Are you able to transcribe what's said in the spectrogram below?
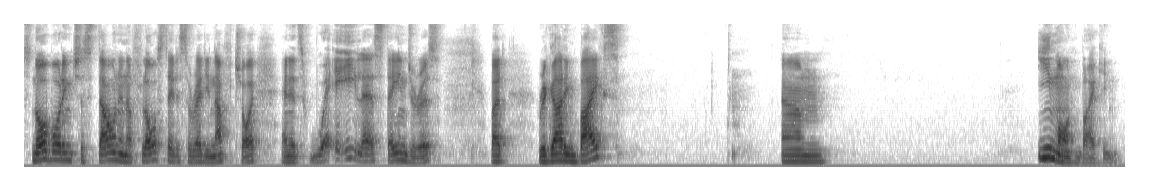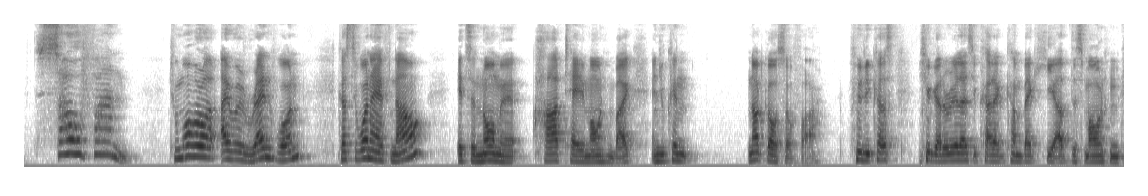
snowboarding just down in a flow state is already enough joy and it's way less dangerous. But regarding bikes, um, e mountain biking, so fun. Tomorrow I will rent one because the one I have now it's a normal hardtail mountain bike and you can not go so far because you gotta realize you gotta come back here up this mountain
